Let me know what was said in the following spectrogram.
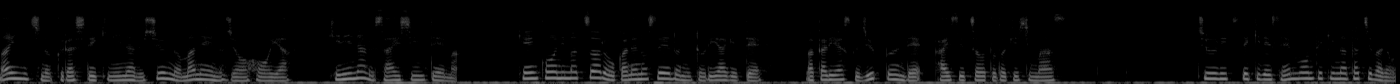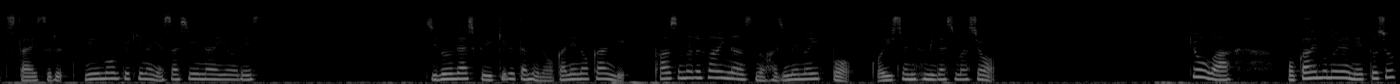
毎日の暮らしで気になる旬のマネーの情報や気になる最新テーマ、健康にまつわるお金の制度に取り上げて分かりやすく10分で解説をお届けします。中立的で専門的な立場でお伝えする入門的な優しい内容です。自分らしく生きるためのお金の管理、パーソナルファイナンスの初めの一歩ご一緒に踏み出しましょう。今日はお買い物やネットショッ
